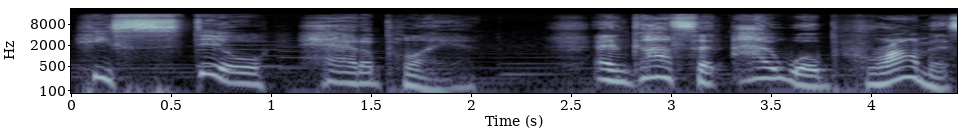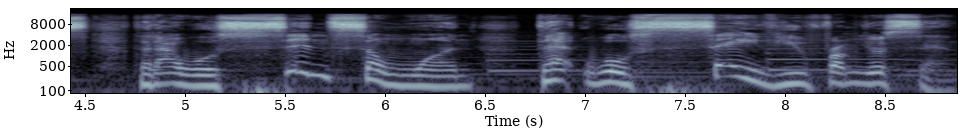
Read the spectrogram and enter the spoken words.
he still had a plan. And God said, I will promise that I will send someone that will save you from your sin.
